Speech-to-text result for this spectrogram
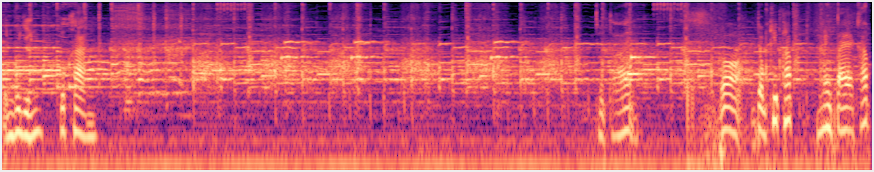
เป็นผู้หญิงทุกข้างสุดท้าย ก็จบคลิปครับ ไม่แตกครับ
